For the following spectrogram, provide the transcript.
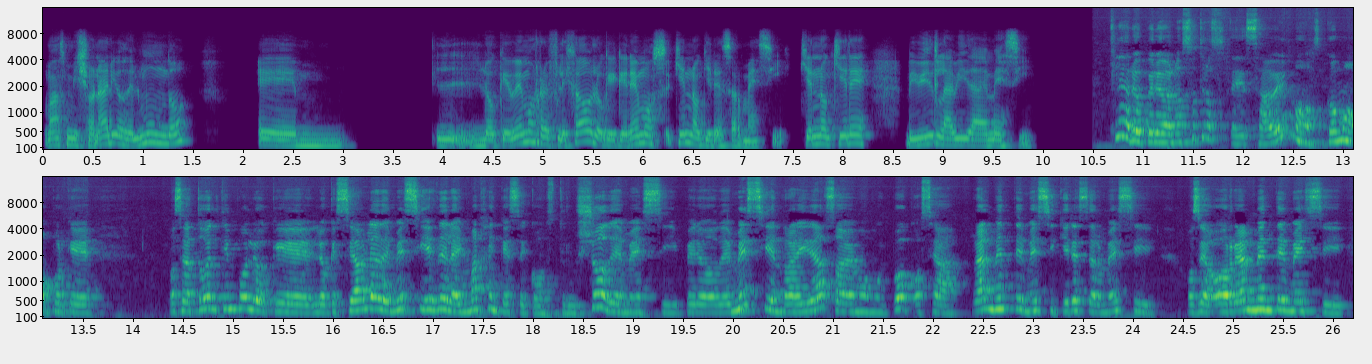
más millonarios del mundo, em, lo que vemos reflejado, lo que queremos, ¿quién no quiere ser Messi? ¿Quién no quiere vivir la vida de Messi? Claro, pero nosotros eh, sabemos cómo, porque, o sea, todo el tiempo lo que, lo que se habla de Messi es de la imagen que se construyó de Messi, pero de Messi en realidad sabemos muy poco, o sea, ¿realmente Messi quiere ser Messi? O sea, ¿o realmente Messi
